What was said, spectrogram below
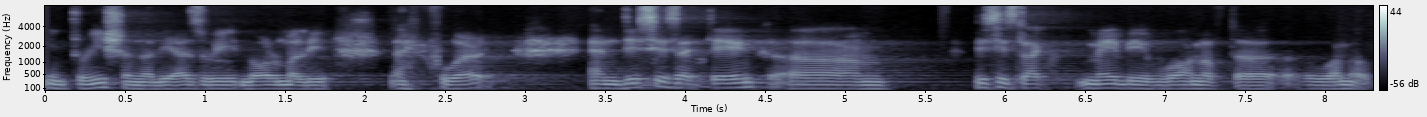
intuitionally as we normally like work. And this is, I think, um, this is like maybe one of the one of,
